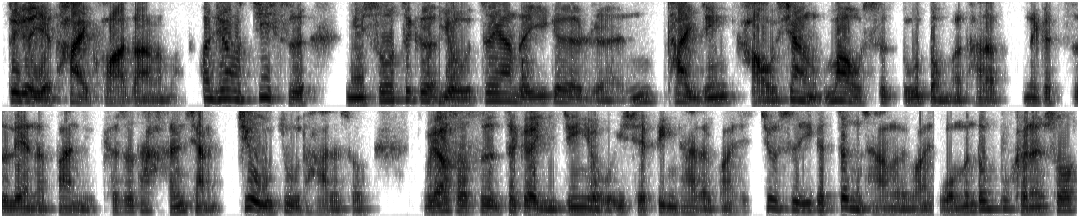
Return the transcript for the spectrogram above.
这个也太夸张了嘛！换句话说，即使你说这个有这样的一个人，他已经好像貌似读懂了他的那个自恋的伴侣，可是他很想救助他的时候，不要说是这个已经有一些病态的关系，就是一个正常的关系，我们都不可能说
